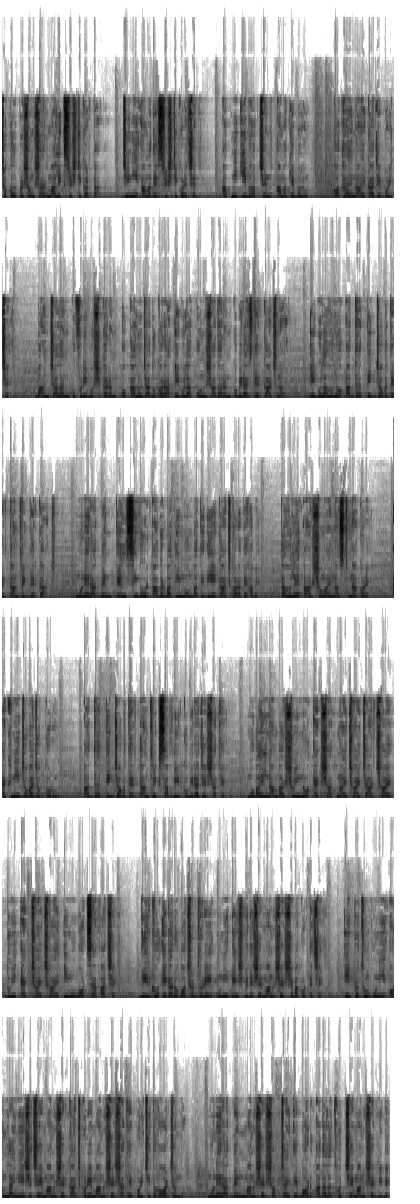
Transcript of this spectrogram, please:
সকল প্রশংসার মালিক সৃষ্টিকর্তা, যিনি আমাদের সৃষ্টি করেছেন। আপনি কি ভাবছেন আমাকে বলুন? কথায় নয় কাজে পরিচয়। বান চালান, কুফুরি, বশীকরণ ও কালো জাদু করা এগুলা কোন সাধারণ কবিরাজদের কাজ নয়। এগুলা হলো আধ্যাত্মিক জগতের তান্ত্রিকদের কাজ। মনে রাখবেন, তেল, সিঁদুর, আগরবাতি, মোমবাতি দিয়ে কাজ করাতে হবে। তাহলে আর সময় নষ্ট না করে। এখনই যোগাযোগ করুন। আধ্যাত্মিক জগতের তান্ত্রিক সাব্বির কবিরাজের সাথে। মোবাইল নাম্বার শূন্য এক সাত নয় ছয় চার ছয় দুই এক ছয় ছয় ইমো হোয়াটসঅ্যাপ আছে। দীর্ঘ এগারো বছর ধরে উনি দেশ বিদেশের মানুষের সেবা করতেছে। এই প্রথম উনি অনলাইনে এসেছে মানুষের কাজ করে মানুষের সাথে পরিচিত হওয়ার জন্য। মনে রাখবেন, মানুষের সবচাইতে বড় আদালত হচ্ছে মানুষের বিবেক।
